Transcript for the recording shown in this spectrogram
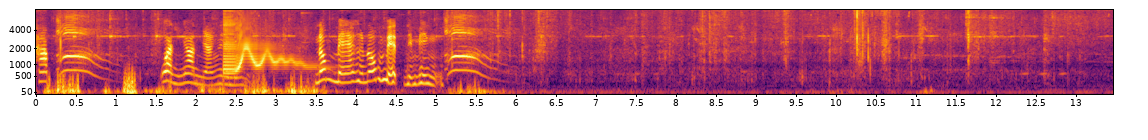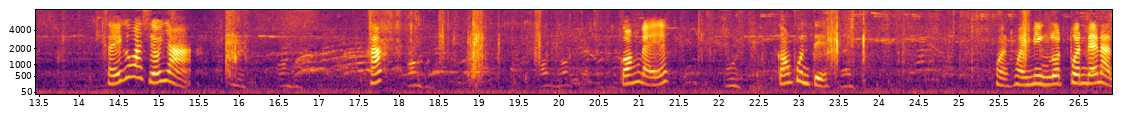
ครับอ้วนย้อนหยังนี่มึงนมแม่คือนมเม็ดนี่มิง ใส่คือว่าเสียวหยาฮะก้องไหนกล้องพุ่นติหวยหวยมิงรถเพื่อนได้นั่น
